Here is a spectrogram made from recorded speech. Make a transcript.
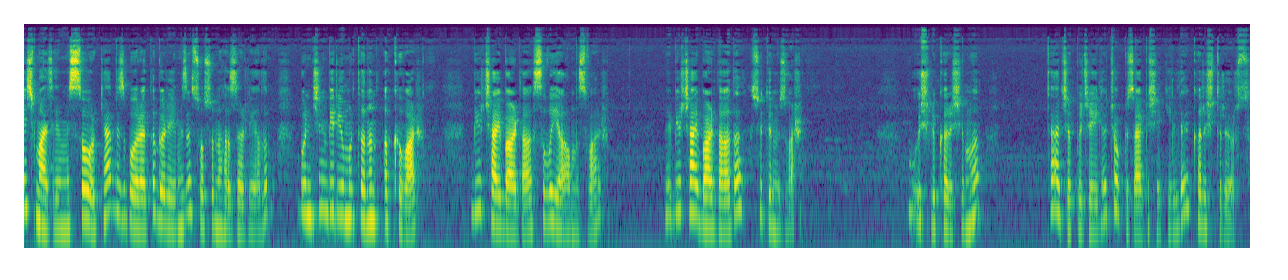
İç malzememiz soğurken biz bu arada böreğimizin sosunu hazırlayalım. Bunun için bir yumurtanın akı var. Bir çay bardağı sıvı yağımız var. Ve bir çay bardağı da sütümüz var. Bu üçlü karışımı tel çırpıcıyla çok güzel bir şekilde karıştırıyoruz.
